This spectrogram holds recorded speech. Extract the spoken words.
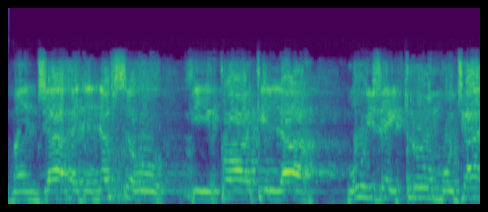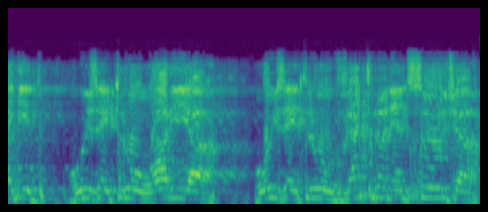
من جاهد نفسه في طاعة الله who is a true mujahid, who is a true warrior, who is a true veteran and soldier.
